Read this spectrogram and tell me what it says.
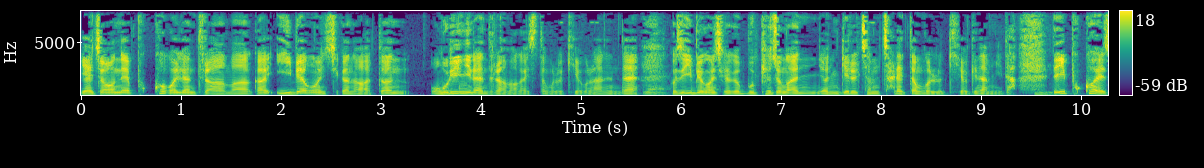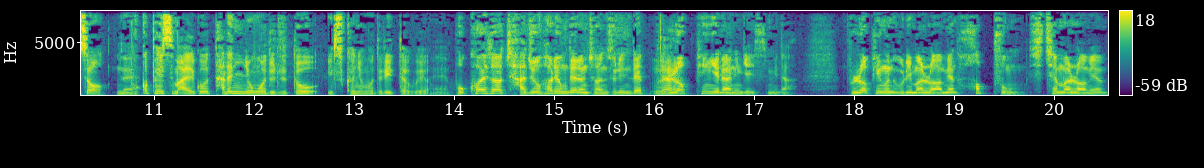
예전에 포커 관련 드라마가 이병헌 씨가 나왔던 올인이라는 드라마가 있었던 걸로 기억을 하는데 네. 그래서 이병헌 씨가 그 무표정한 연기를 참 잘했던 걸로 기억이 납니다. 근데 이 포커에서 네. 포커페이스 말고 다른 용어들도 또 익숙한 용어들이 있다고요? 네, 포커에서 자주 활용되는 전술인데 네. bluffing이라는 게 있습니다. bluffing은 우리말로 하면 허풍, 시체말로 하면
